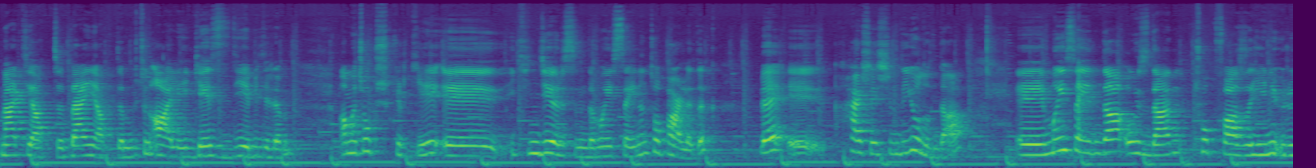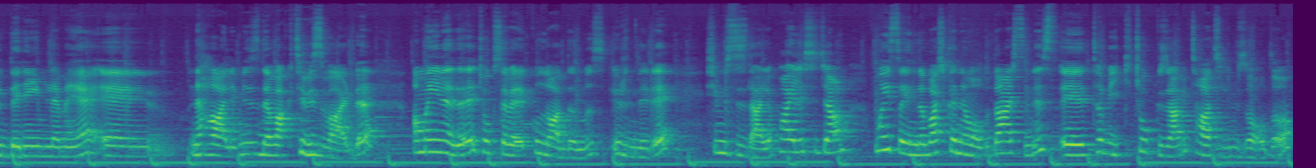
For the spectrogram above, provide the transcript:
Mert yattı, ben yattım, bütün aileyi gezdi diyebilirim. Ama çok şükür ki e, ikinci yarısında Mayıs ayının toparladık ve e, her şey şimdi yolunda. E, Mayıs ayında o yüzden çok fazla yeni ürün deneyimlemeye e, ne halimiz ne vaktimiz vardı. Ama yine de çok severek kullandığımız ürünleri şimdi sizlerle paylaşacağım. Mayıs ayında başka ne oldu dersiniz? E, tabii ki çok güzel bir tatilimiz oldu.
